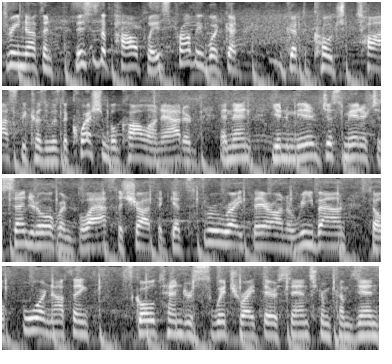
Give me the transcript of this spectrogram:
Three nothing. This is the power play. This is probably what got got the coach tossed because it was the questionable call on Attard, and then you just managed to send it over and blast the shot that gets through right there on a rebound. So four nothing goaltender switch right there. Sandstrom comes in,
